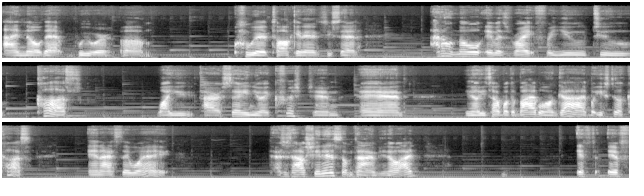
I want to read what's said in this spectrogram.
I know that we were um, we were talking, and she said, "I don't know if it's right for you to cuss while you are saying you're a Christian, and you know you talk about the Bible and God, but you still cuss." And I say, "Well, hey, that's just how shit is sometimes, you know. I if if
